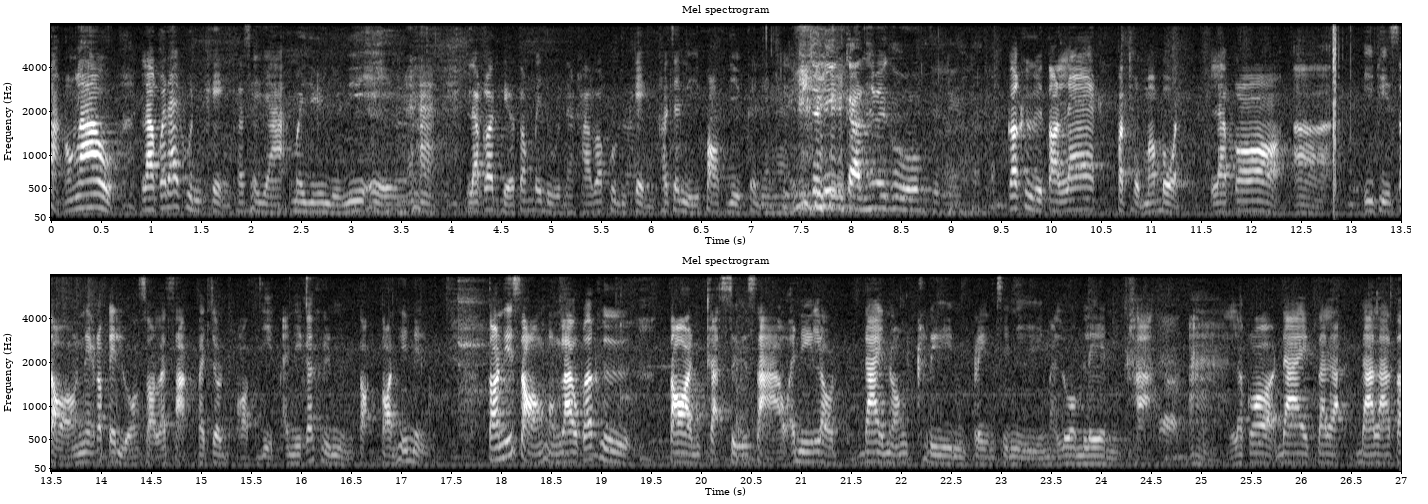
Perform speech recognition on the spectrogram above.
ศักดิ์ของเรา เราก็ได้คุณเก่งทัศยะมายืนอยู่นี่เองนะคะแล้วก็เดี๋ยวต้องไปดูนะคะ ว่าคุณเก่งเขาจะหนีปอบหยิบกันยังไงพี่จะรีบกันใช่ไหมครู ก็คือตอนแรกปฐมบท แล้วก็อ่า EP 2เนี่ยก็เป็นหลวงสรศักดิ์ประจนปอบหยิบ อันนี้ก็คือหนึ่งตอนตอนที่หนึ่งตอนที่สองของเราก็คือ ตอนกระสือสาว อันนี้เราได้น้องครีมเปรมศินีมาร่วมเล่นค่ะครับอ่าแล้วก็ได้ดาราดาราต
